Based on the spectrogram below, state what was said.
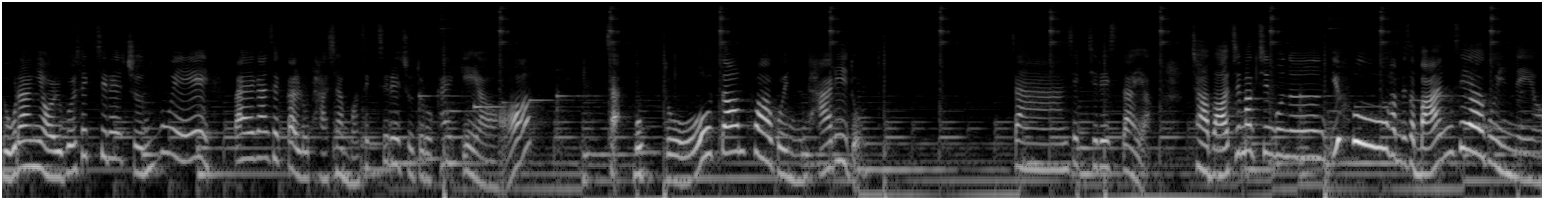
노랑이 얼굴 색칠해 준 후에 빨간 색깔로 다시 한번 색칠해 주도록 할게요. 자, 목도 점프하고 있는 다리도 짠, 색칠했어요. 자, 마지막 친구는 유후 하면서 만세하고 있네요.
